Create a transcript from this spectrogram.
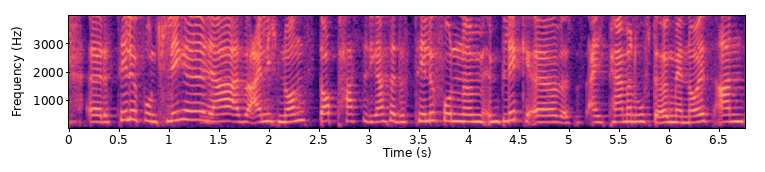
äh, das Telefon klingelt, ja. also eigentlich nonstop hast du die ganze Zeit das Telefon ähm, im Blick. Äh, es ist eigentlich permanent, ruft da irgendwer Neues an.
